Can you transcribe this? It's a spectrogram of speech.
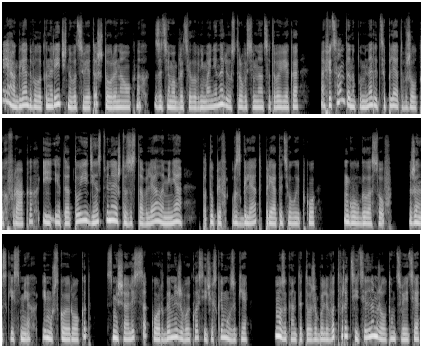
Я оглядывала канареечного цвета шторы на окнах. Затем обратила внимание на люстру XVIII века. Официанты напоминали цыплят в желтых фраках, и это то единственное, что заставляло меня, потупив взгляд, прятать улыбку. Гул голосов, женский смех и мужской рокот смешались с аккордами живой классической музыки. Музыканты тоже были в отвратительном желтом цвете.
